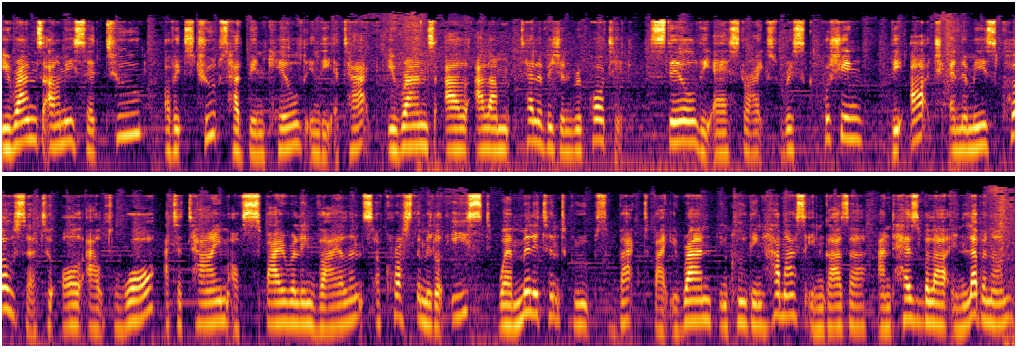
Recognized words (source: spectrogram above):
Iran's army said two of its troops had been killed in the attack, Iran's Al Alam television reported. Still, the airstrikes risk pushing the arch enemies closer to all out war at a time of spiraling violence across the Middle East, where militant groups backed by Iran, including Hamas in Gaza and Hezbollah in Lebanon,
